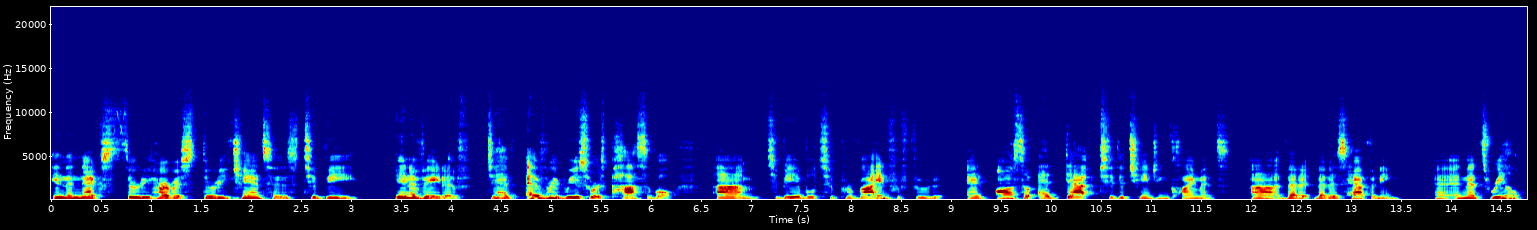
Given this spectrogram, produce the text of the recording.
in the next 30 harvests, 30 chances to be innovative, to have every resource possible um, to be able to provide for food and also adapt to the changing climate uh, that, that is happening. And that's real.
